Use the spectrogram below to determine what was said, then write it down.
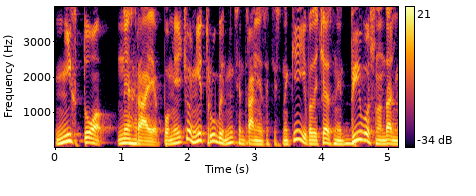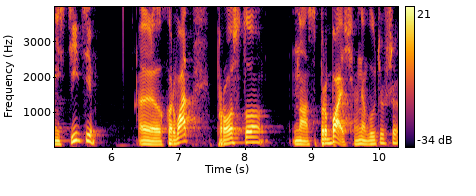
Ніхто не грає по м'ячу, ні труби, ні центральні захисники. І величезне диво, що на дальній стійці е, Хорват просто нас пробачив, не влучивши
